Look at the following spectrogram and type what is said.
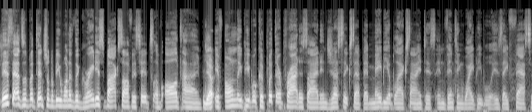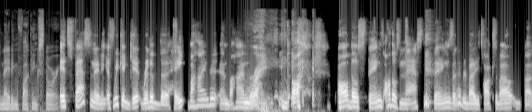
this has the potential to be one of the greatest box office hits of all time. yep If only people could put their pride aside and just accept that maybe a black scientist inventing white people is a fascinating fucking story. it's fascinating if we could get rid of the hate behind it and behind the, right. all, all those things all those nasty things that everybody talks about uh,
